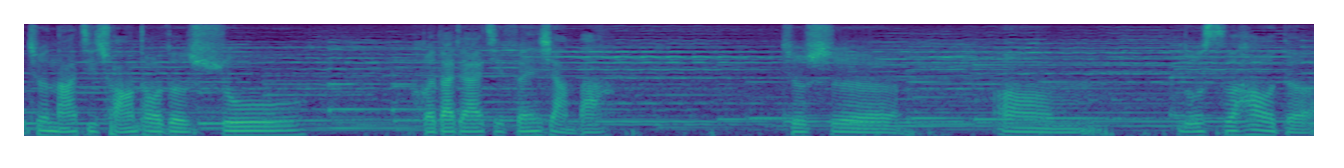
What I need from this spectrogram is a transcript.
就拿起床头的书和大家一起分享吧，就是嗯卢思浩的《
